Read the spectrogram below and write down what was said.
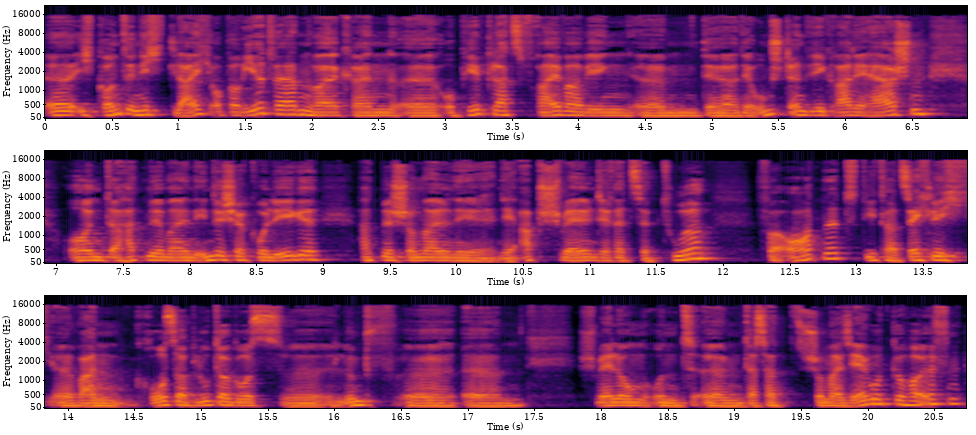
äh, ich konnte nicht gleich operiert werden, weil kein äh, OP-Platz frei war wegen ähm, der, der Umstände, die gerade herrschen. Und da hat mir mein indischer Kollege, hat mir schon mal eine, eine abschwellende Rezeptur verordnet, die tatsächlich äh, war ein großer Bluterguss, äh, Lymphschwellung äh, äh, und äh, das hat schon mal sehr gut geholfen.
